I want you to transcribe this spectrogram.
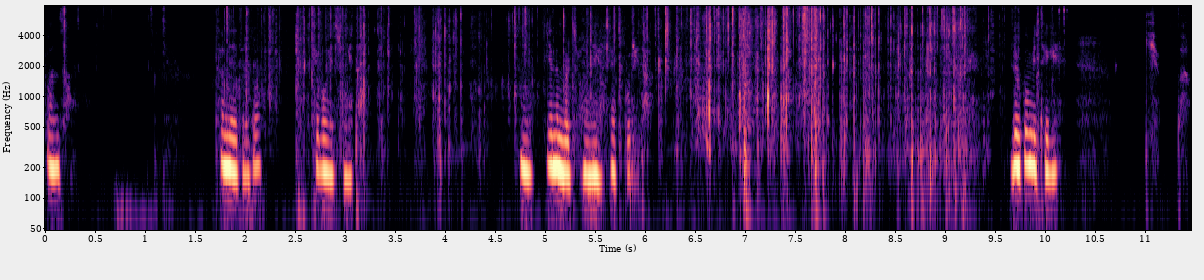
완성. 다른 애들도 개봉해 줍니다. 음, 얘는 멀쩡하네요. 옆구리다. 매금이 되게 귀엽다.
